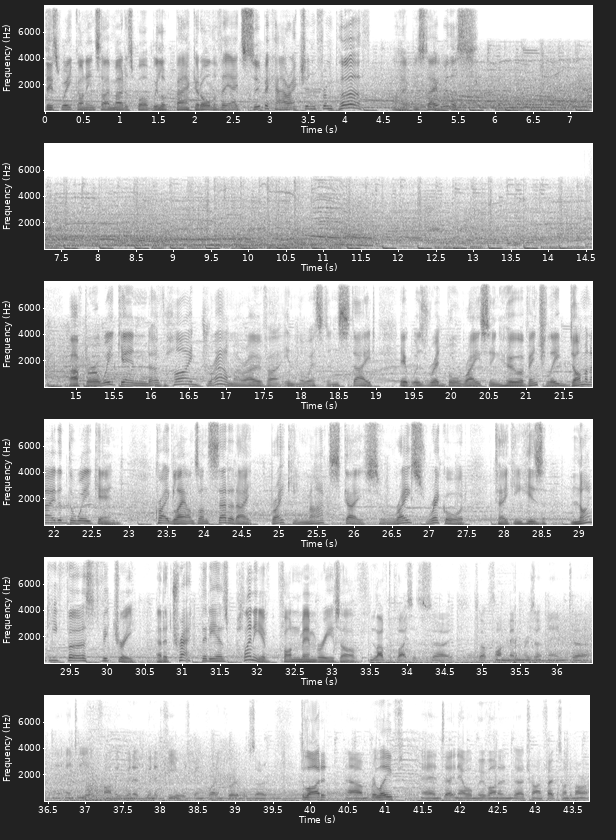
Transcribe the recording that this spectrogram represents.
This week on Inside Motorsport, we look back at all the V8 supercar action from Perth. I hope you stay with us. After a weekend of high drama over in the Western State, it was Red Bull Racing who eventually dominated the weekend. Craig Lowndes on Saturday, breaking Mark Skaife's race record, taking his 91st victory at a track that he has plenty of fond memories of. Love the place. It's, uh, it's got fond memories and uh, and to yeah, finally win it win it here has been quite incredible. So delighted, um, relieved, and uh, now we'll move on and uh, try and focus on tomorrow.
